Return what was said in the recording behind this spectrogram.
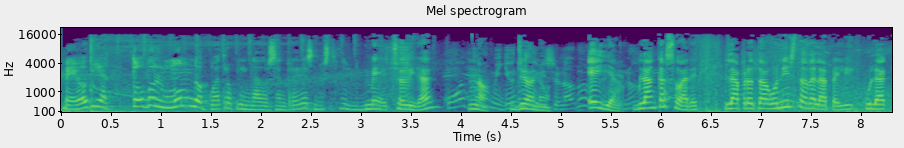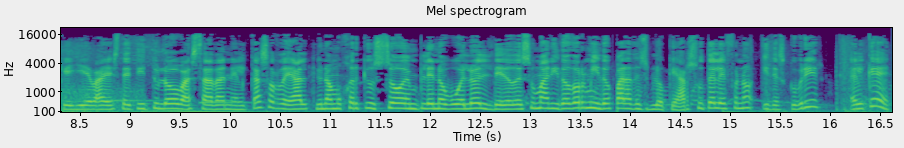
Me odia todo el mundo. Cuatro pringados en redes no es todo el mundo. ¿Me he hecho viral? No, yo no. Ella, Blanca Suárez, la protagonista de la película que lleva este título basada en el caso real de una mujer que usó en pleno vuelo el dedo de su marido dormido para desbloquear su teléfono y descubrir ¿el qué?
